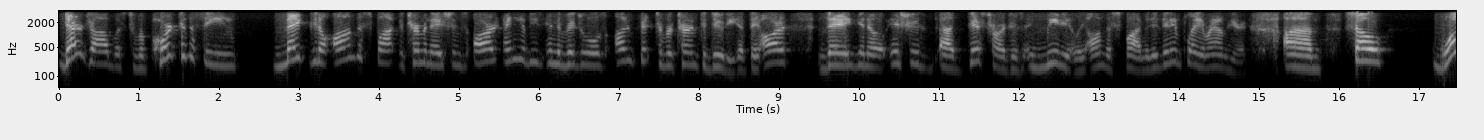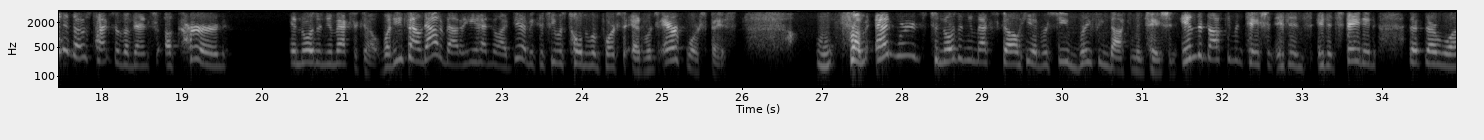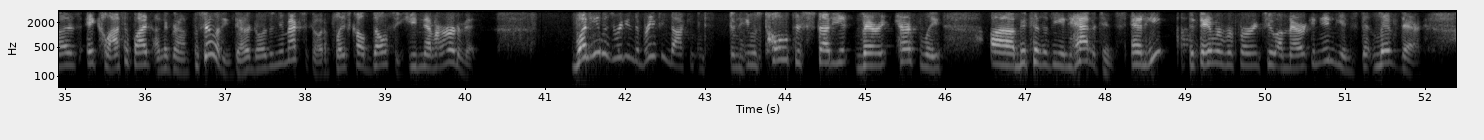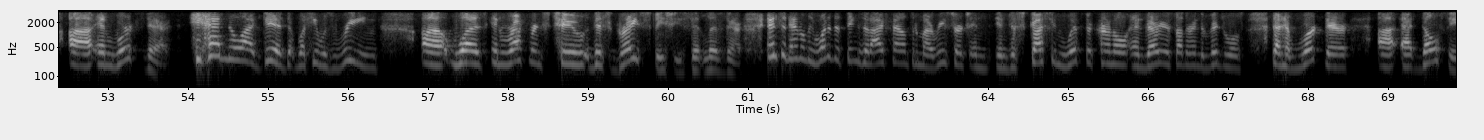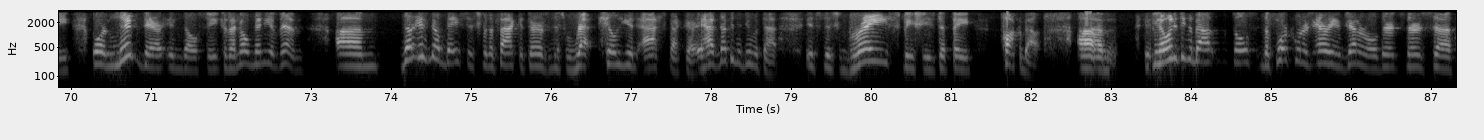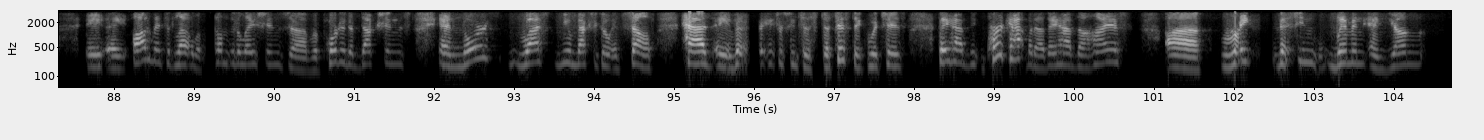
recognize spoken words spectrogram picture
Their job was to report to the scene, make, you know, on the spot determinations are any of these individuals unfit to return to duty? If they are, they, you know, issued uh, discharges immediately on the spot. I mean, they, didn't play around here. Um, so one of those types of events occurred in northern New Mexico. When he found out about it, he had no idea because he was told to report to Edwards Air Force Base. From Edwards to northern New Mexico, he had received briefing documentation. In the documentation, it, had stated that there was a classified underground facility there in northern New Mexico at a place called Dulce. He'd never heard of it. When he was reading the briefing documentation, he was told to study it very carefully uh, because of the inhabitants. And he thought that they were referring to American Indians that lived there uh, and worked there. He had no idea that what he was reading uh, was in reference to this gray species that lives there. Incidentally, one of the things that I found through my research in, in discussing with the colonel and various other individuals that have worked there uh, at Dulce or lived there in Dulce, because I know many of them, um, there is no basis for the fact that there's this reptilian aspect there. It has nothing to do with that. It's this gray species that they talk about. Um, if you know anything about those, the Four Corners area in general, there's there's uh, a, a augmented level of mutilations, uh, reported abductions, and northwest New Mexico itself has a very interesting statistic, which is they have the, per capita they have the highest uh, rate missing women and young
